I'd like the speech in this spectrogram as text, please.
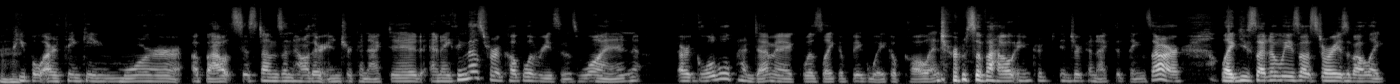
mm-hmm. people are thinking more about systems and how they're interconnected. And I think that's for a couple of reasons. One, our global pandemic was like a big wake up call in terms of how inter- interconnected things are. Like you suddenly saw stories about like,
